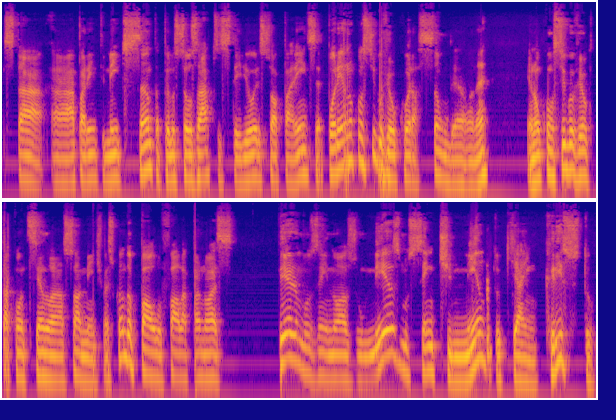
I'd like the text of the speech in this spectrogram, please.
está ah, aparentemente santa pelos seus atos exteriores, sua aparência, porém eu não consigo ver o coração dela, né? Eu não consigo ver o que está acontecendo lá na sua mente. Mas quando Paulo fala para nós termos em nós o mesmo sentimento que há em Cristo,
